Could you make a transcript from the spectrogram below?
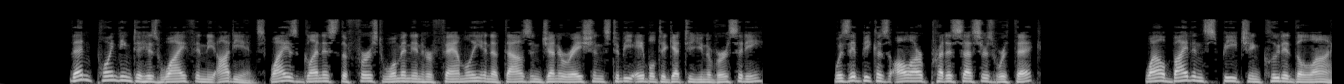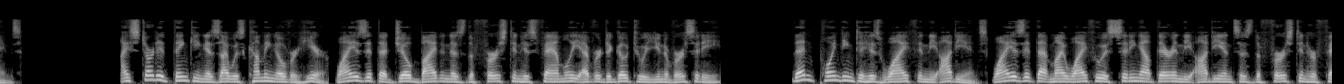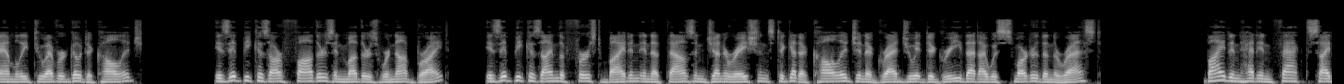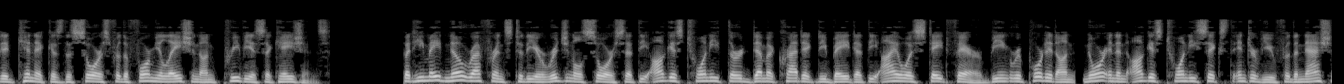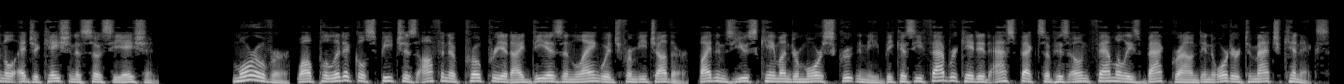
Then pointing to his wife in the audience why is Glenys the first woman in her family in a thousand generations to be able to get to university? Was it because all our predecessors were thick? While Biden's speech included the lines, I started thinking as I was coming over here, why is it that Joe Biden is the first in his family ever to go to a university? Then pointing to his wife in the audience why is it that my wife who is sitting out there in the audience is the first in her family to ever go to college? Is it because our fathers and mothers were not bright? Is it because I'm the first Biden in a thousand generations to get a college and a graduate degree that I was smarter than the rest? Biden had in fact cited Kinnock as the source for the formulation on previous occasions. But he made no reference to the original source at the August 23 Democratic debate at the Iowa State Fair being reported on, nor in an August 26 interview for the National Education Association. Moreover, while political speeches often appropriate ideas and language from each other, Biden's use came under more scrutiny because he fabricated aspects of his own family's background in order to match Kinnock's.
